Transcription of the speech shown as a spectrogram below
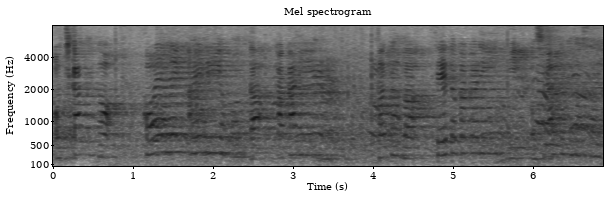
お近くの高野連 ID を持った係員または生徒係員にお知らせください。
